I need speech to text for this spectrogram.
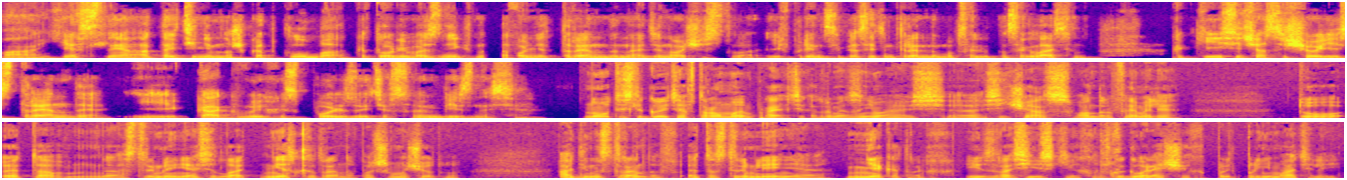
А если отойти немножко от клуба, который возник на фоне тренда на одиночество, и, в принципе, с этим трендом абсолютно согласен, какие сейчас еще есть тренды и как вы их используете в своем бизнесе? Ну вот если говорить о втором моем проекте, которым я занимаюсь э, сейчас, Wonder Family, то это стремление оседлать несколько трендов, по большому счету. Один из трендов – это стремление некоторых из российских русскоговорящих предпринимателей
